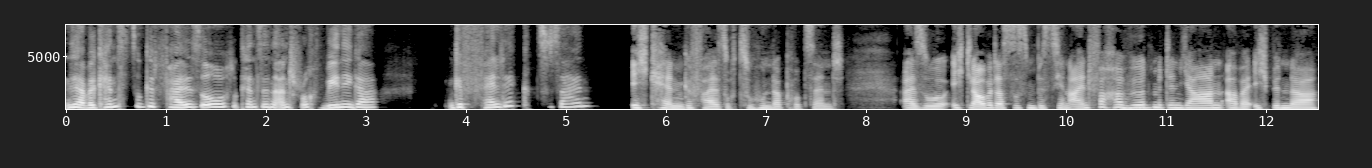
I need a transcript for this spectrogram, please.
ja, aber kennst du Gefallsucht? Kennst du den Anspruch, weniger gefällig zu sein? Ich kenne Gefallsucht zu 100 Prozent. Also ich glaube, dass es ein bisschen einfacher mhm. wird mit den Jahren, aber ich bin da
